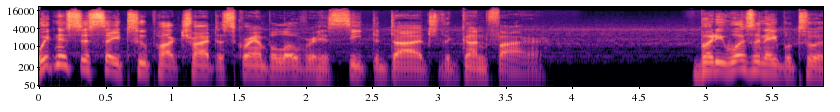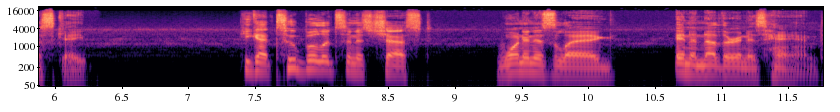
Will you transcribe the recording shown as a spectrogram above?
Witnesses say Tupac tried to scramble over his seat to dodge the gunfire, but he wasn't able to escape. He got two bullets in his chest, one in his leg, and another in his hand.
